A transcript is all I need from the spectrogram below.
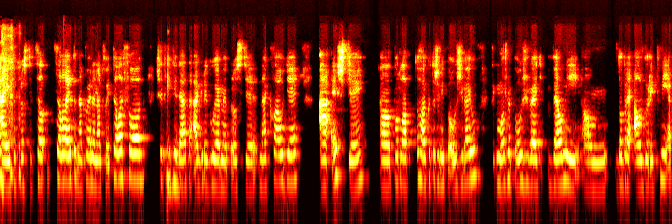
A je to proste, cel, celé je to napojené na tvoj telefón, všetky mm-hmm. tie dáta agregujeme proste na cloude a ešte podľa toho, ako to ženy používajú, tak môžeme používať veľmi um, dobré algoritmy a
